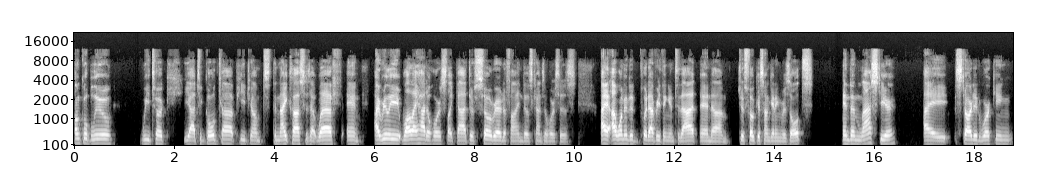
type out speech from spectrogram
Uncle Blue, we took yeah to Gold Cup. He jumped the night classes at WEF, and I really while I had a horse like that, they're so rare to find those kinds of horses. I I wanted to put everything into that and um, just focus on getting results. And then last year, I started working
